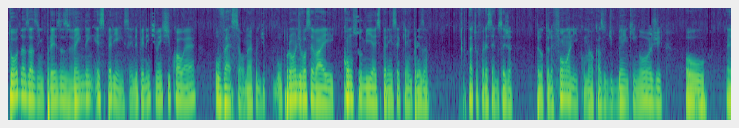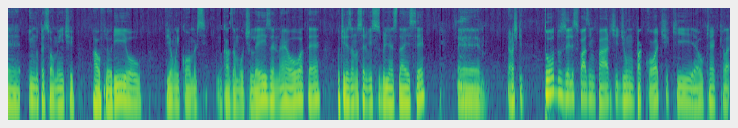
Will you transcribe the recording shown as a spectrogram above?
todas as empresas vendem experiência, independentemente de qual é o vessel, né, de, por onde você vai consumir a experiência que a empresa está te oferecendo, seja pelo telefone, como é o caso de banking hoje, ou é, indo pessoalmente ao Fleury, ou via um e-commerce, no caso da Multilaser, né? Ou até utilizando os serviços brilhantes da EC. É, eu acho que todos eles fazem parte de um pacote que é o que aquela,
